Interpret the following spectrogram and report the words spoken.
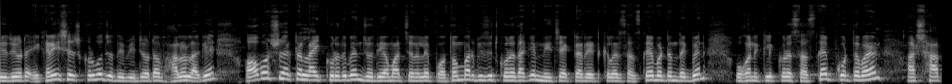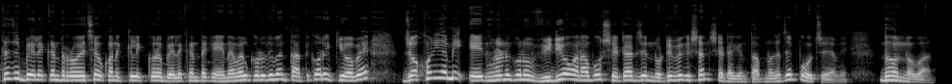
ভিডিওটা এখানেই শেষ করব। যদি ভিডিওটা ভালো লাগে, অবশ্যই একটা লাইক করে দেবেন। যদি আমার চ্যানেলে প্রথমবার ভিজিট করে থাকেন, নিচে একটা রেড কালার সাবস্ক্রাইব বাটন দেখবেন। ওখানে ক্লিক করে সাবস্ক্রাইব করতে পারেন। আর সাথে যে বেল আইকনটা রয়েছে, ওখানে ক্লিক করে বেল আইকনটাকে এনেবেল করে দেবেন। তাতে করে কী হবে, যখনই আমি এই ধরনের কোনো ভিডিও বানাবো, সেটার যে নোটিফিকেশান সেটা কিন্তু আপনার কাছে পৌঁছে যাবে। ধন্যবাদ।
